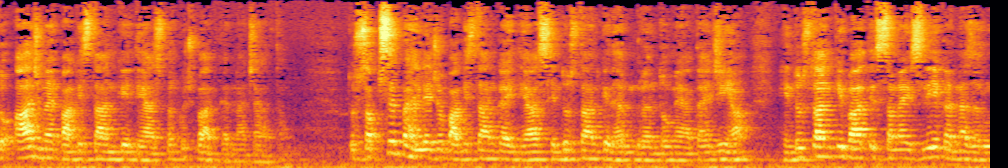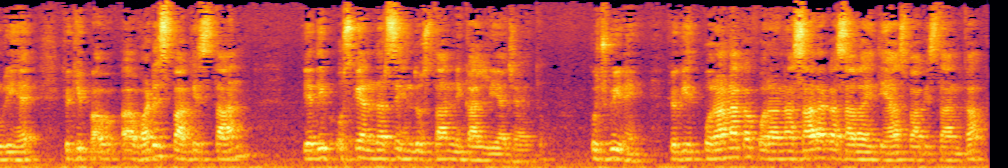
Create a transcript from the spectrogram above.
तो आज मैं पाकिस्तान के इतिहास पर कुछ बात करना चाहता हूँ। तो सबसे पहले जो पाकिस्तान का इतिहास हिंदुस्तान के धर्म ग्रंथों में आता है, जी हाँ हिंदुस्तान की बात इस समय इसलिए करना ज़रूरी है क्योंकि व्हाट इज़ पाकिस्तान? यदि उसके अंदर से हिंदुस्तान निकाल लिया जाए तो कुछ भी नहीं। क्योंकि पुराना का पुराना, सारा का सारा इतिहास पाकिस्तान का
